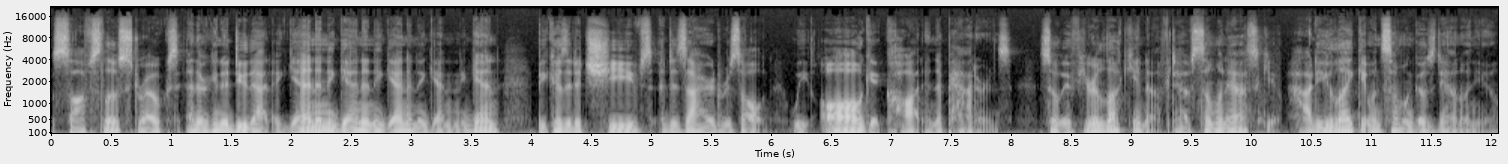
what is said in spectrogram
soft, slow strokes, and they're going to do that again and again and again and again and again because it achieves a desired result. We all get caught in the patterns. So if you're lucky enough to have someone ask you, How do you like it when someone goes down on you?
